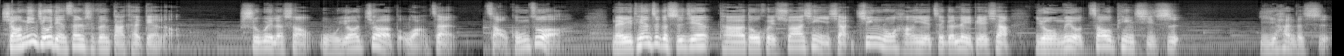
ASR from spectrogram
小明九点三十分打开电脑，是为了上五幺 Job 网站找工作。每天这个时间，他都会刷新一下金融行业这个类别下有没有招聘启事。遗憾的是，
